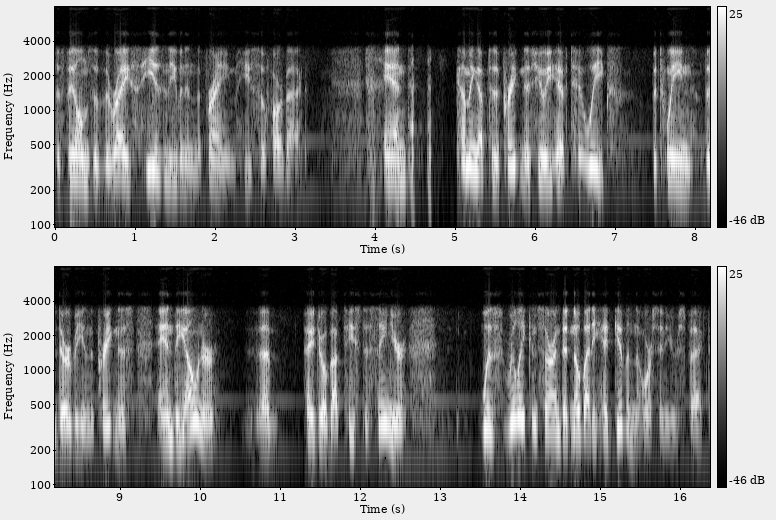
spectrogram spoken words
the films of the race, he isn't even in the frame. He's so far back. And coming up to the Preakness, you know, you have two weeks between the Derby and the Preakness, and the owner, uh, Pedro Baptista Sr., was really concerned that nobody had given the horse any respect.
